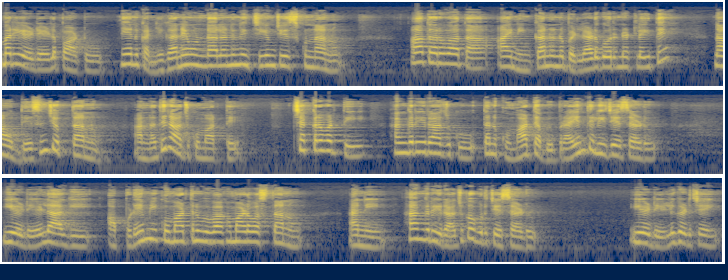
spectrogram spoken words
మరి ఏడేళ్ళ పాటు నేను కన్యగానే ఉండాలని నిశ్చయం చేసుకున్నాను. ఆ తరువాత ఆయన ఇంకా నన్ను పెళ్ళాడగోరినట్లయితే నా ఉద్దేశం చెప్తాను అన్నది రాజకుమార్తె. చక్రవర్తి హంగరీ రాజుకు తన కుమార్తె అభిప్రాయం తెలియజేశాడు. ఏడేళ్ళు ఆగి అప్పుడే మీ కుమార్తెను వివాహమాడవస్తాను అని హంగరీ రాజు కబురు చేశాడు. ఏడేళ్ళు గడిచాయి.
